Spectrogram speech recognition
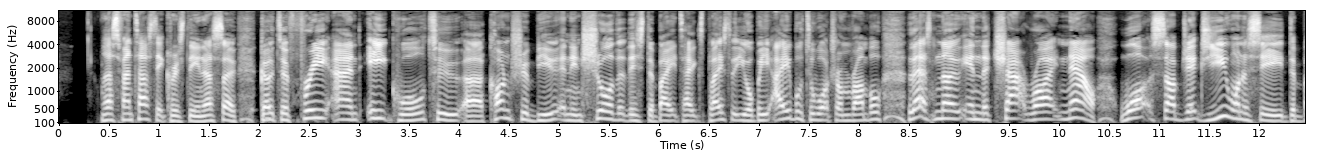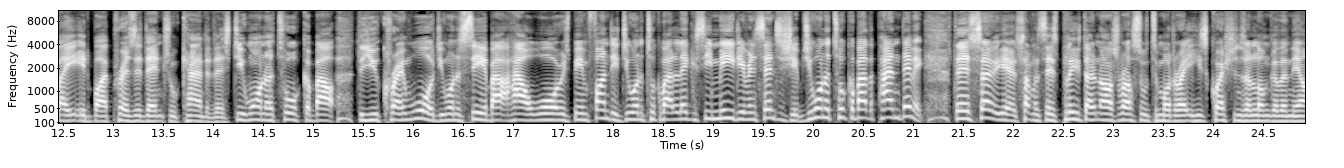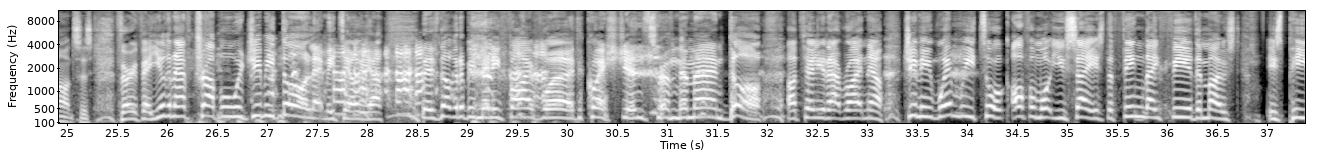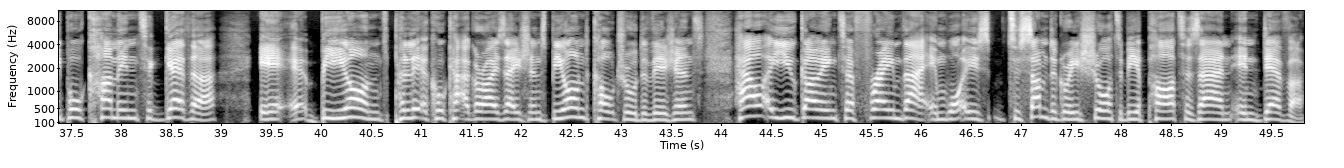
That's fantastic, Christina. So go to Free and Equal to uh, contribute and ensure that this debate takes place, that you'll be able to watch on Rumble. Let us know in the chat right now what subjects you want to see debated by presidential candidates. Do you want to talk about the Ukraine war? Do you want to see about how war is being funded? Do you want to talk about legacy media and censorship? Do you want to talk about the pandemic? There's so, yeah, someone says, please don't ask Russell to moderate. His questions are longer than the answers. Very fair. You're going to have trouble with Jimmy Dore, let me tell you. There's not going to be many five word questions questions from the man Dore. I'll tell you that right now. Jimmy, when we talk, often what you say is the thing they fear the most is people coming together beyond political categorizations, beyond cultural divisions. How are you going to frame that in what is, to some degree, sure to be a partisan endeavor?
